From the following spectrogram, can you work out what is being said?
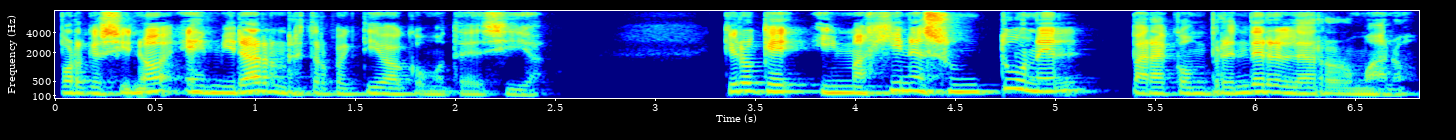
porque si no es mirar en retrospectiva, como te decía. Quiero que imagines un túnel para comprender el error humano.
